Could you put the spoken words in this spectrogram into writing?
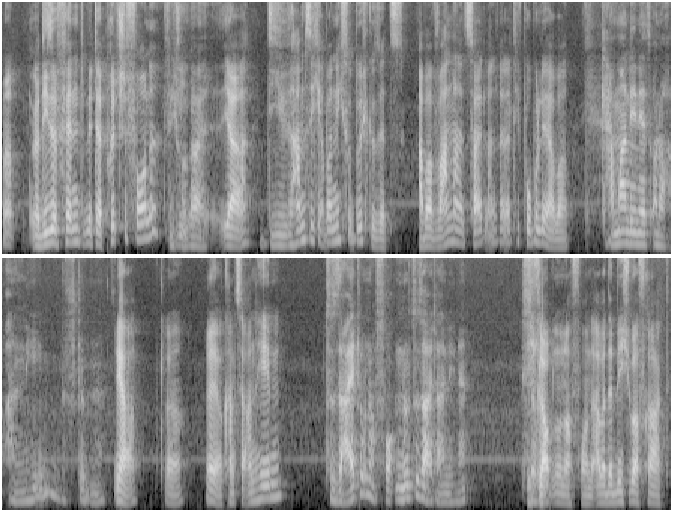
Ja. Diese Fendt mit der Pritsche vorne, Finde ich voll die, geil. ja, die haben sich aber nicht so durchgesetzt. Aber waren mal eine Zeit lang relativ populär, aber Kann man den jetzt auch noch anheben? Bestimmt, ne? ja, klar. Ja, ja, kannst du anheben. Zur Seite und nach vorne? Nur zur Seite eigentlich, ne? Ich glaube nur nach vorne, aber da bin ich überfragt.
